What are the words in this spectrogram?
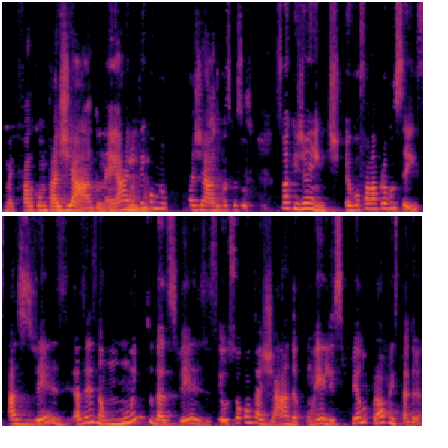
como é que fala contagiado, né? Ah, não uhum. tem como não ser contagiado com as pessoas. Só que, gente, eu vou falar para vocês, às vezes, às vezes não, muito das vezes eu sou contagiada com eles pelo próprio Instagram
